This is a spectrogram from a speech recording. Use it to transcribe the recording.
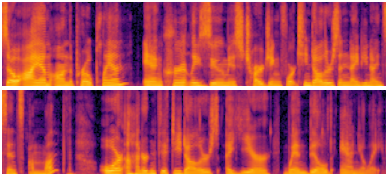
So I am on the pro plan. And currently, Zoom is charging $14.99 a month or $150 a year when billed annually.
